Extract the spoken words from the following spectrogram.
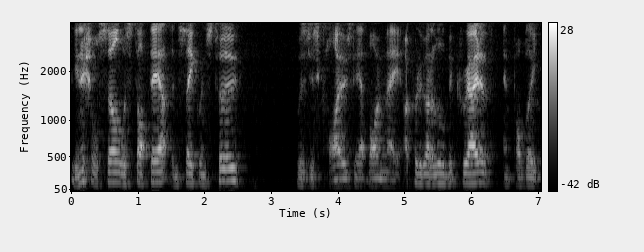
the initial sell was stopped out and sequence two was just closed out by me. I could have got a little bit creative and probably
